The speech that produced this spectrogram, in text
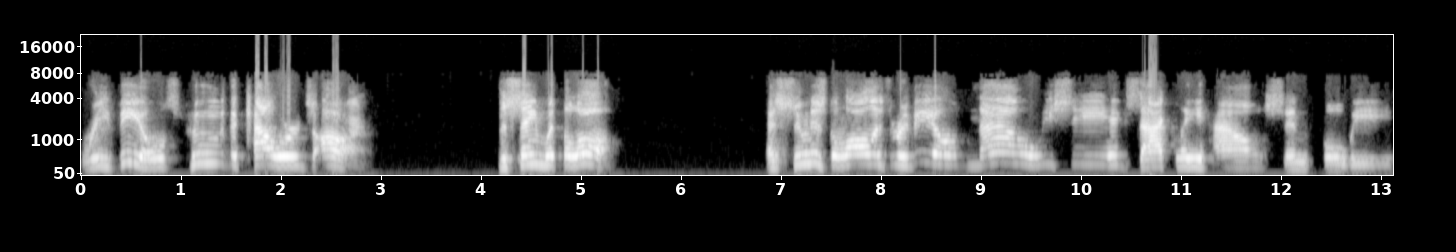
reveals who the cowards are. The same with the law. As soon as the law is revealed, now we see exactly how sinful we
